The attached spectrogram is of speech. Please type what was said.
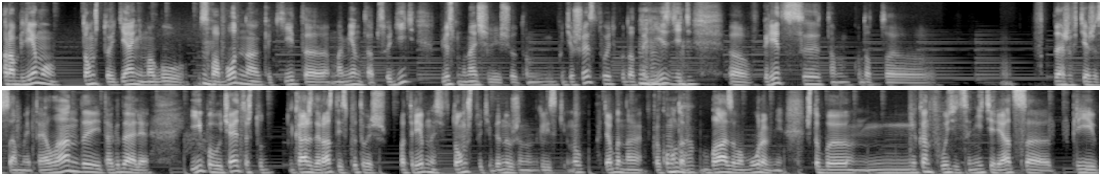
проблему в том, что я не могу свободно какие-то моменты обсудить. Плюс мы начали еще там путешествовать, куда-то mm-hmm. ездить э, в Грецию, там куда-то даже в те же самые Таиланды и так далее. И получается, что каждый раз ты испытываешь потребность в том, что тебе нужен английский. Ну, хотя бы на каком-то ну, да. базовом уровне, чтобы не конфузиться, не теряться при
